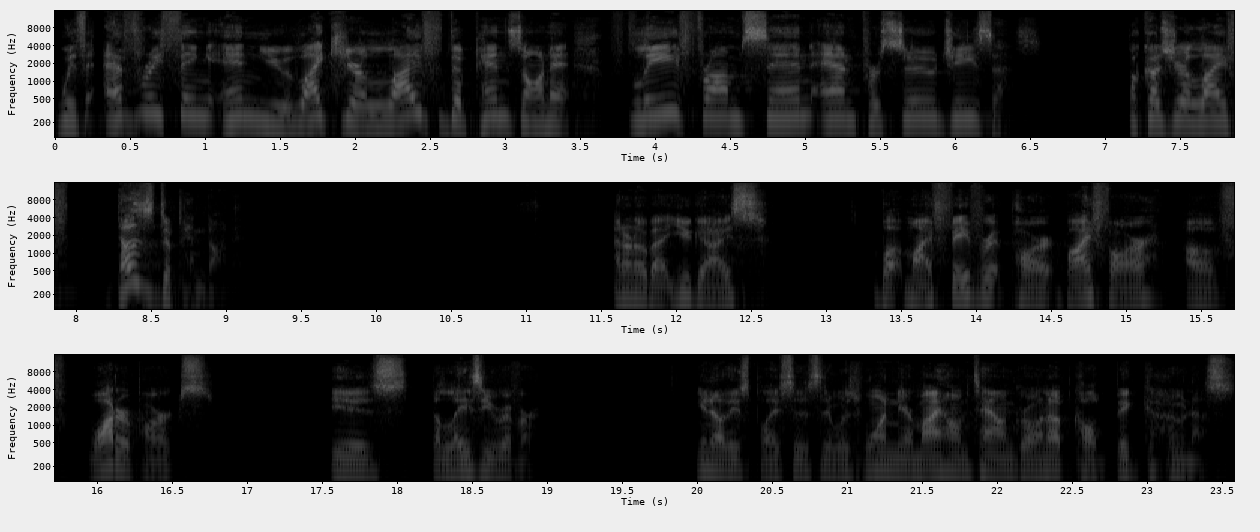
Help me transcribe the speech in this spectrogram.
With everything in you, like your life depends on it, flee from sin and pursue Jesus because your life does depend on it. I don't know about you guys, but my favorite part by far of water parks is the lazy river. You know these places. There was one near my hometown growing up called Big Kahunas.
